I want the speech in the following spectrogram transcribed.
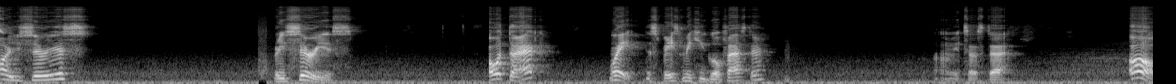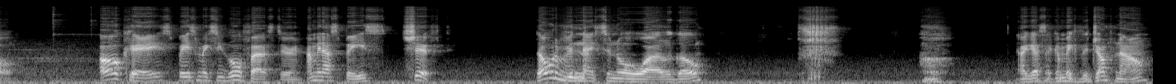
Are you serious? Are you serious? Oh, what the heck? Wait, does space make you go faster? Let me test that. Oh! Okay, space makes you go faster. I mean, not space. Shift. That would have been nice to know a while ago. I guess I can make the jump now.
